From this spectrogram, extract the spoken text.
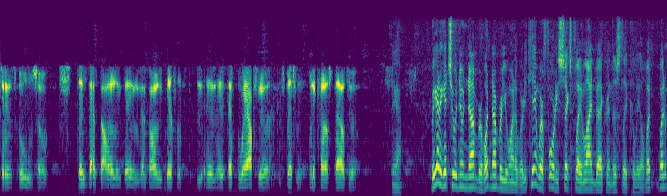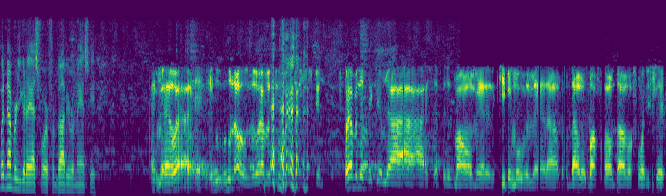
10 schools. So that's that's the only thing. That's the only difference, and that's the way I feel, especially when it comes down to it. Yeah. We got to get you a new number. What number you want to wear? You can't wear 46 playing linebacker in this league, Khalil. What what, what number are you going to ask for from Bobby Romanski? Hey man, well, uh, who, who knows? Whatever, whatever, number they give me- whatever number they give me, I, I, I accept it as my own, man, and keep it moving, man. Um, I'm done with Buffalo. I'm done with 46.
